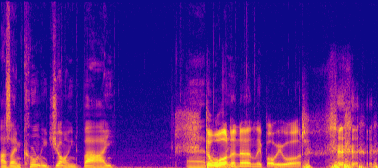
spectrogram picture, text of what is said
as I'm currently joined by uh, the Bobby. one and only Bobby Ward.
